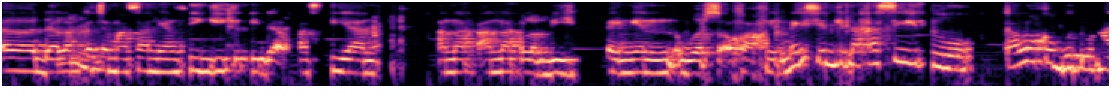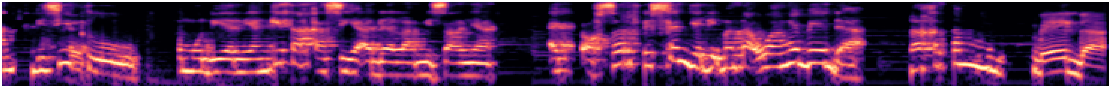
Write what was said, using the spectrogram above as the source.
uh, dalam hmm. kecemasan yang tinggi, ketidakpastian, anak-anak lebih pengen words of affirmation, kita kasih itu. Kalau kebutuhan di situ, kemudian yang kita kasih adalah misalnya act of service kan jadi mata uangnya beda, nggak ketemu. Beda,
